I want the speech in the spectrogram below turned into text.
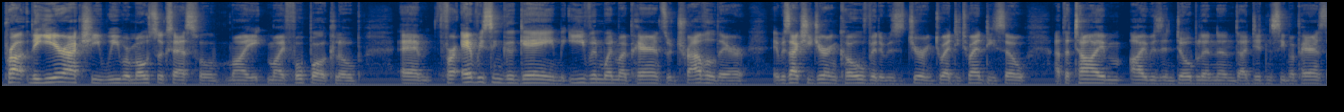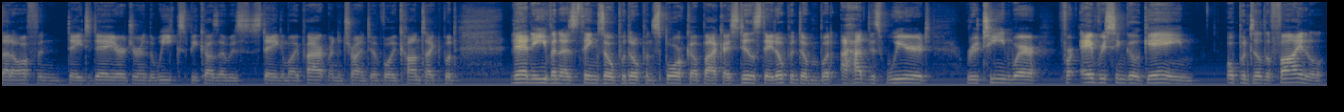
pro- the year actually we were most successful, my my football club. Um, for every single game, even when my parents would travel there, it was actually during COVID. It was during 2020. So at the time, I was in Dublin and I didn't see my parents that often day to day or during the weeks because I was staying in my apartment and trying to avoid contact. But then, even as things opened up and sport got back, I still stayed up in Dublin. But I had this weird routine where for every single game up until the final,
